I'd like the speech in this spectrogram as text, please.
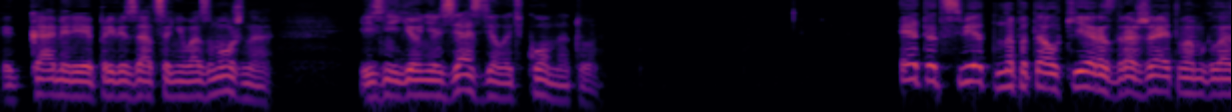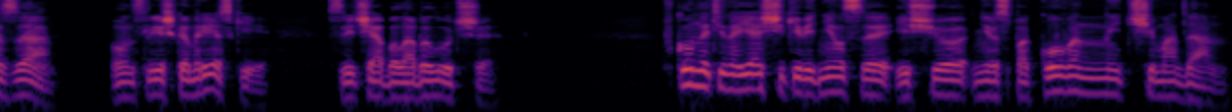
К камере привязаться невозможно. Из нее нельзя сделать комнату». «Этот свет на потолке раздражает вам глаза. Он слишком резкий. Свеча была бы лучше». В комнате на ящике виднелся еще не распакованный чемодан.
